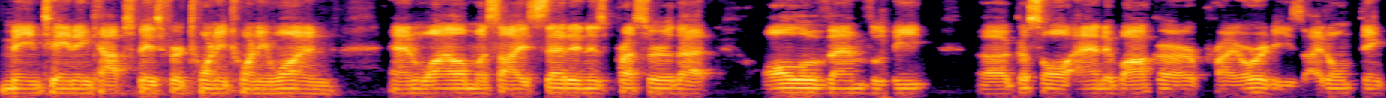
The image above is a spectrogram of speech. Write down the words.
maintaining cap space for 2021. And while Masai said in his presser that all of Van Vleet, uh, Gasol, and Ibaka are priorities, I don't think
